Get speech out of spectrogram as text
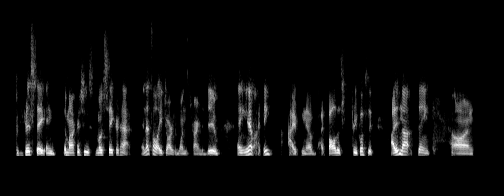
to participate in democracy's most sacred act. And that's all HR one's trying to do. And you know, I think I you know I follow this pretty closely. I did not think on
